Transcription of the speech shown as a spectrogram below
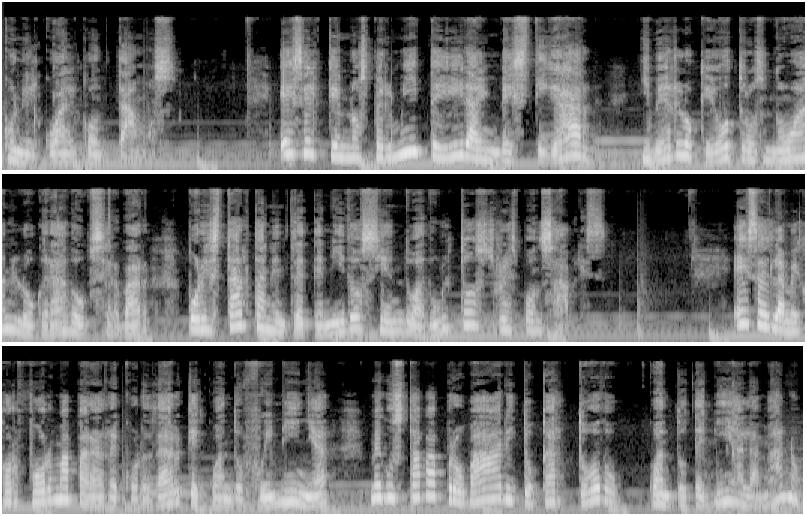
con el cual contamos. Es el que nos permite ir a investigar y ver lo que otros no han logrado observar por estar tan entretenidos siendo adultos responsables. Esa es la mejor forma para recordar que cuando fui niña me gustaba probar y tocar todo cuanto tenía a la mano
